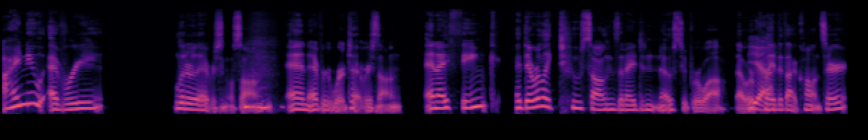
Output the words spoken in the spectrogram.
I knew every, literally every single song and every word to every song. And I think there were like two songs that I didn't know super well that were Yeah. played at that concert.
